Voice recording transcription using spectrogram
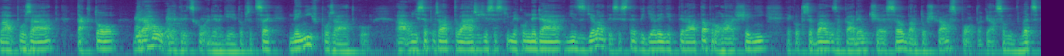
má pořád takto drahou elektrickou energii. To přece není v pořádku a oni se pořád tváří, že se s tím jako nedá nic dělat. Jestli jste viděli některá ta prohlášení, jako třeba za KDU ČSL Bartoška a spol, tak já jsem vůbec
